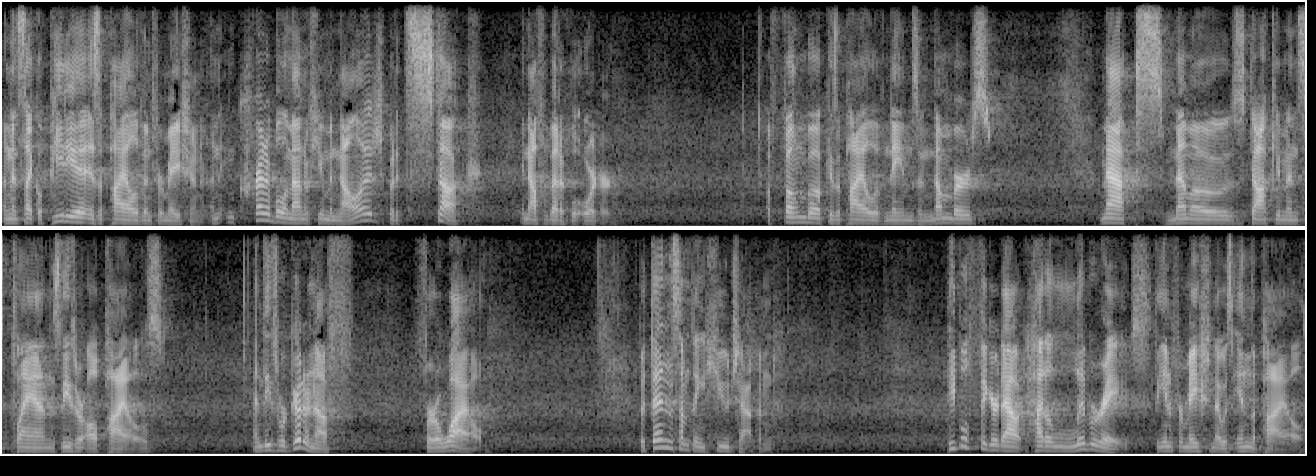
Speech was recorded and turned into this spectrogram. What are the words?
An encyclopedia is a pile of information, an incredible amount of human knowledge, but it's stuck in alphabetical order. A phone book is a pile of names and numbers. Maps, memos, documents, plans, these are all piles. And these were good enough for a while. But then something huge happened people figured out how to liberate the information that was in the pile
